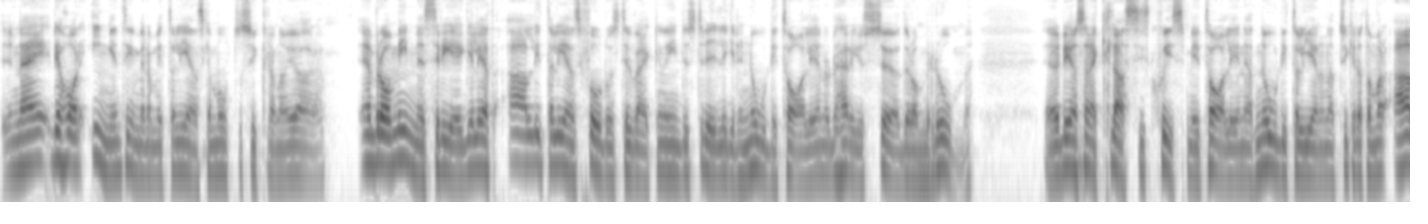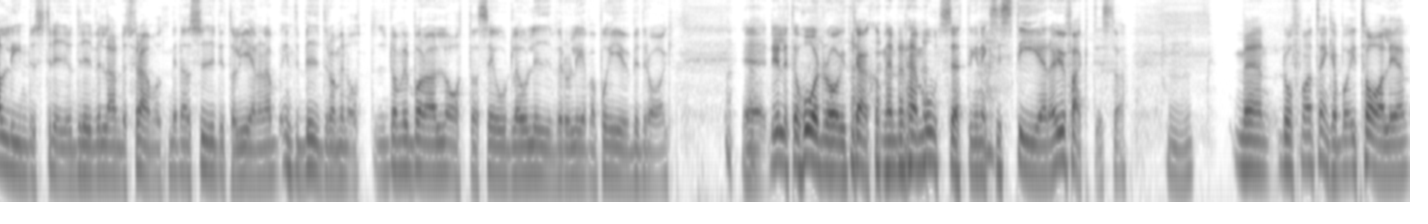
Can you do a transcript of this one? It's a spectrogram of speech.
nej, det har ingenting med de italienska motorcyklarna att göra. En bra minnesregel är att all italiensk fordonstillverkning och industri ligger i Norditalien och det här är ju söder om Rom. Eh, det är en sån här klassisk schism i Italien att norditalienarna tycker att de har all industri och driver landet framåt medan syditalienarna inte bidrar med något. De vill bara lata sig, odla oliver och leva på EU-bidrag. Eh, det är lite hårdraget kanske, men den här motsättningen existerar ju faktiskt. Mm. Men då får man tänka på Italien.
